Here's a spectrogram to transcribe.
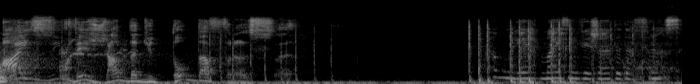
mais invejada de toda a França. A mulher mais invejada da França.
